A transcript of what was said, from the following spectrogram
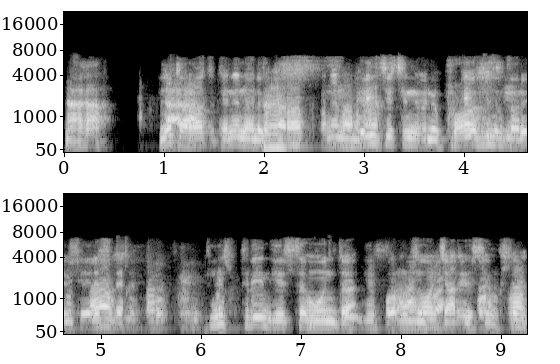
Ага. Нэг гараад таны нэг гараад таны нэг пэйж чинь нэг профайл дөрөв шеэрлээ. Тинс тренд хийсэн хүнд 369 өгсөн.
